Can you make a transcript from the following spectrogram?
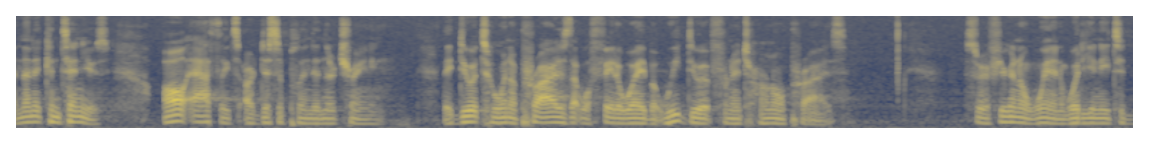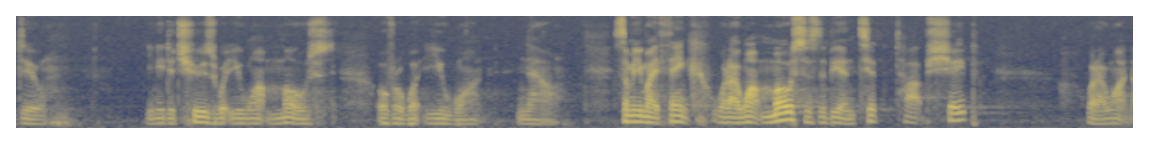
And then it continues All athletes are disciplined in their training. They do it to win a prize that will fade away, but we do it for an eternal prize. So if you're going to win, what do you need to do? You need to choose what you want most over what you want now. Some of you might think what I want most is to be in tip top shape. What I want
